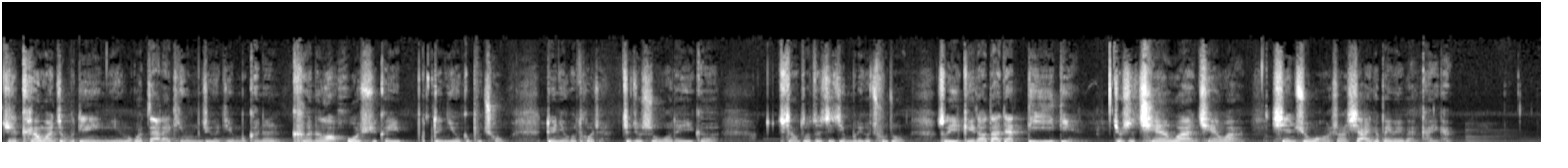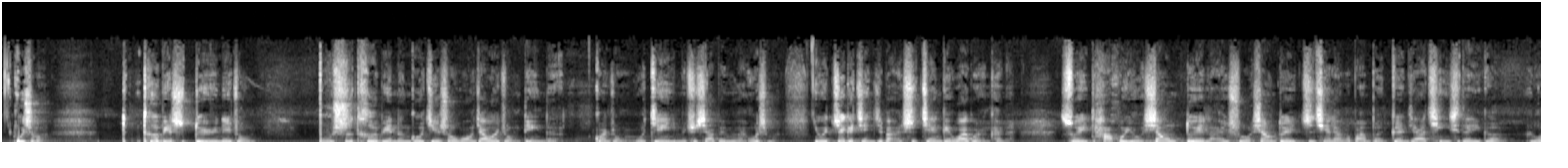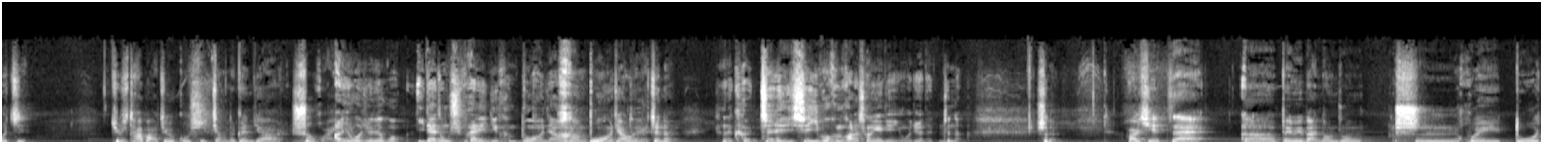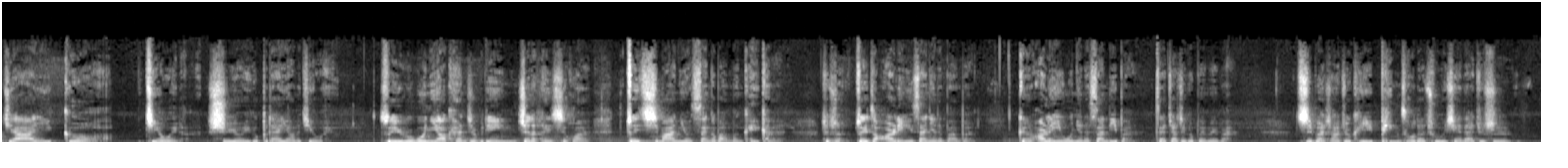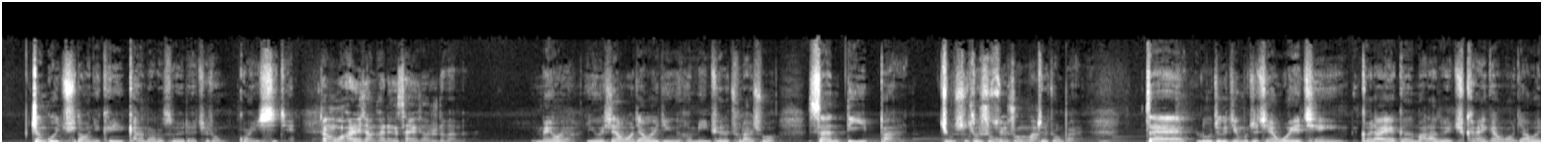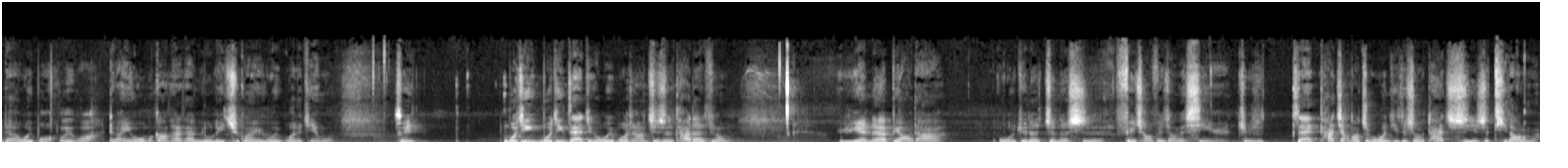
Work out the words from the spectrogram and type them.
就是看完这部电影，你如果再来听我们这个节目，可能可能啊，或许可以对你有个补充，对你有个拓展。这就是我的一个想做这期节目的一个初衷。所以给到大家第一点就是千万千万先去网上下一个北美版看一看。为什么？特别是对于那种不是特别能够接受王家卫这种电影的观众，我建议你们去下北美版。为什么？因为这个剪辑版是剪给外国人看的，所以它会有相对来说，相对之前两个版本更加清晰的一个逻辑，就是他把这个故事讲得更加顺滑一点，而且我觉得王一代宗师拍的已经很不王家卫了，很不王家卫了，真的。真的可这是一部很好的商业电影，我觉得真的。是的，而且在呃北美版当中是会多加一个结尾的，是有一个不太一样的结尾。所以如果你要看这部电影，真的很喜欢，最起码你有三个版本可以看，就是最早二零一三年的版本，跟二零一五年的三 D 版，再加这个北美版，基本上就可以拼凑得出现在就是正规渠道你可以看到的所有的这种关于细节。但是我还是想看那个三个小时的版本。没有呀，因为现在王家卫已经很明确的出来说，三 D 版就是最就是终最终版。最终版。在录这个节目之前，我也请葛大爷跟马大嘴去看一看王家卫的微博，微博对吧？因为我们刚才才录了一期关于微博的节目，所以墨镜墨镜在这个微博上，其实他的这种语言的表达，我觉得真的是非常非常的吸引人。就是在他讲到这个问题的时候，他其实也是提到了嘛，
